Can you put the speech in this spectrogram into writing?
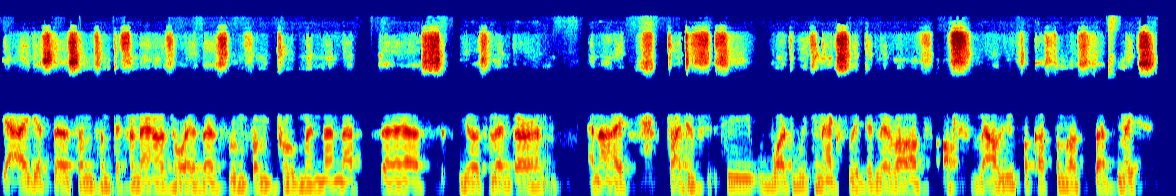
yeah, I guess there's some some different areas where there's room for improvement, and that there's US vendor and and I try to see what we can actually deliver of, of value for customers that makes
